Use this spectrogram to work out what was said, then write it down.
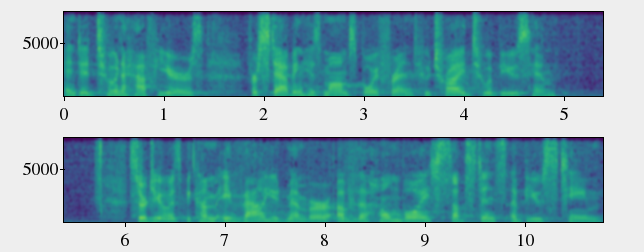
and did two and a half years for stabbing his mom's boyfriend who tried to abuse him. Sergio has become a valued member of the Homeboy Substance Abuse Team,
